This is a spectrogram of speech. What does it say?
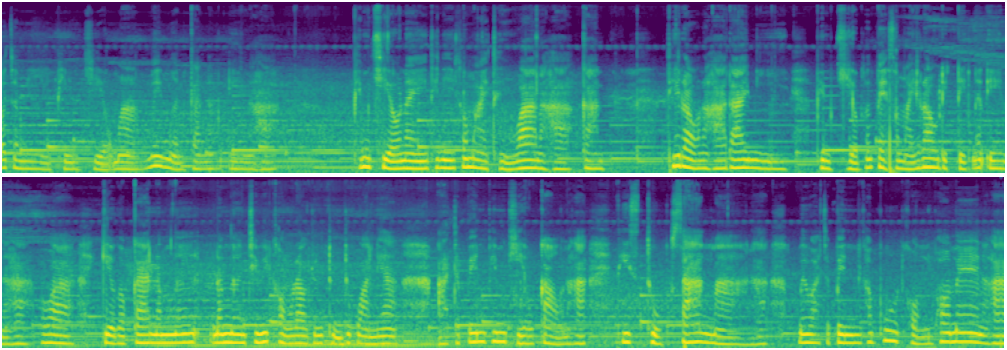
ก็จะมีพิมพ์เขียวมาไม่เหมือนกันนั่นเองนะคะ พิมพ์เขียวในที่นี้ก็หมายถึงว่านะคะการที่เรานะคะได้มีพิมพ์เขียวตั้งแต่สมัยเราเด็กๆนั่นเองนะคะ เพราะว่าเกี่ยวกับการดำเนินดำเนินชีวิตของเราจนถึงทุกวันเนี่ยอาจจะเป็นพิมพ์เขียวเก่านะคะ ที่ถูกสร้างมานะคะไม่ว่าจะเป็นคำพูดของพ่อแม่นะคะ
